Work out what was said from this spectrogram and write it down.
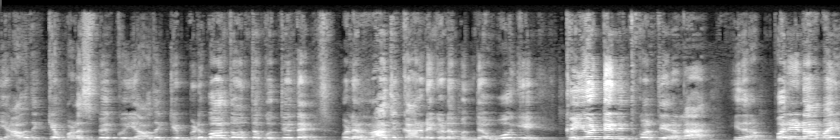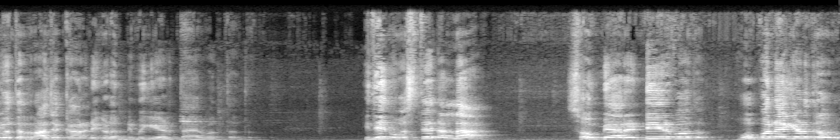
ಯಾವುದಕ್ಕೆ ಬಳಸಬೇಕು, ಯಾವುದಕ್ಕೆ ಬಿಡಬಾರ್ದು ಅಂತ ಗೊತ್ತಿದೆ ಒಳ್ಳೆ ರಾಜಕಾರಣಿಗಳ ಮುಂದೆ ಹೋಗಿ ಕೈಯೊಡ್ಡೆ ನಿಂತ್ಕೊಳ್ತೀರಲ್ಲ? ಇದರ ಪರಿಣಾಮ ಇವತ್ತು ರಾಜಕಾರಣಿಗಳು ನಿಮಗೆ ಹೇಳ್ತಾ ಇರುವಂಥದ್ದು ಇದೇನು ಹೊಸ್ತೇನಲ್ಲ? ಸೌಮ್ಯ ರೆಡ್ಡಿ ಇರ್ಬೋದು. ಓಪನ್ ಆಗಿ ಹೇಳಿದ್ರು ಅವರು.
